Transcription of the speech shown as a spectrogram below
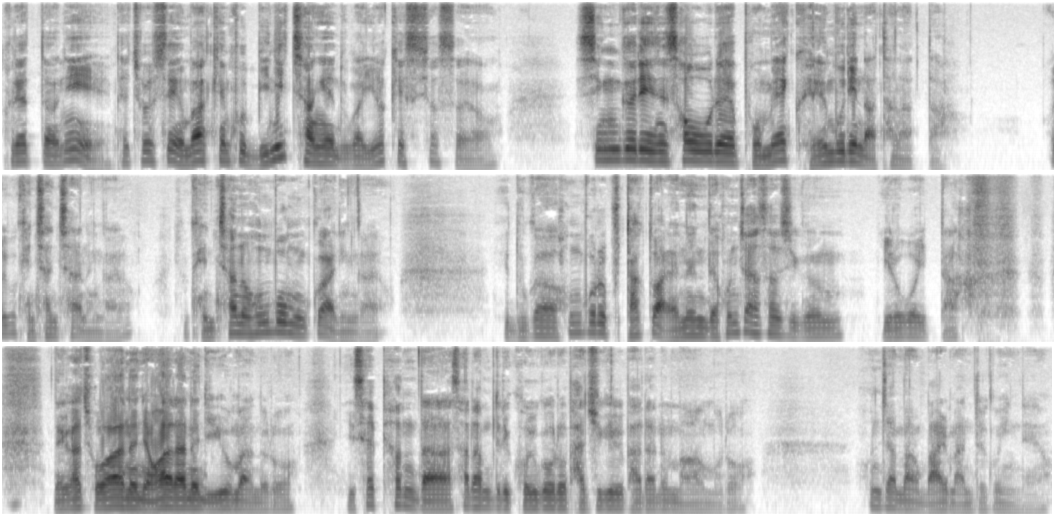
그랬더니 배철수의 음악 캠프 미니창에 누가 이렇게 쓰셨어요. 싱글인 서울의 봄에 괴물이 나타났다. 어, 이거 괜찮지 않은가요? 이거 괜찮은 홍보 문구 아닌가요? 누가 홍보를 부탁도 안 했는데 혼자서 지금 이러고 있다. 내가 좋아하는 영화라는 이유만으로 이 세 편 다 사람들이 골고루 봐주길 바라는 마음으로 혼자 막 말 만들고 있네요.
